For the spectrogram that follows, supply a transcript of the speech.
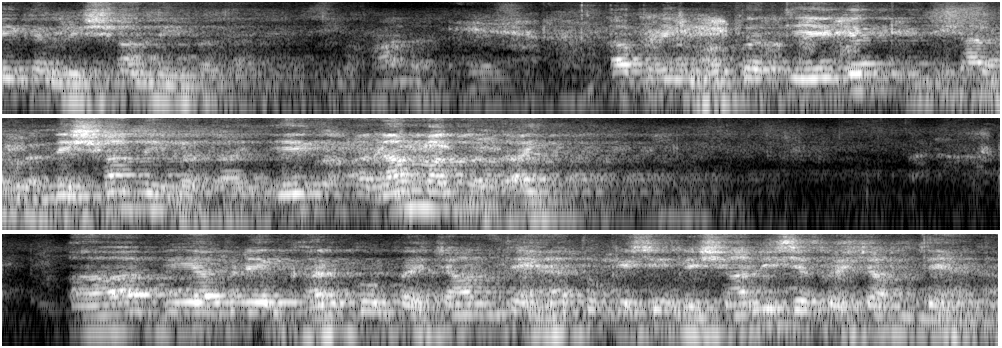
एक निशानी बताई। अपनी मोहब्बत की एक निशानी बताई, एक अलामत बताई। आप भी अपने घर को पहचानते हैं तो किसी निशानी से पहचानते हैं ना।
